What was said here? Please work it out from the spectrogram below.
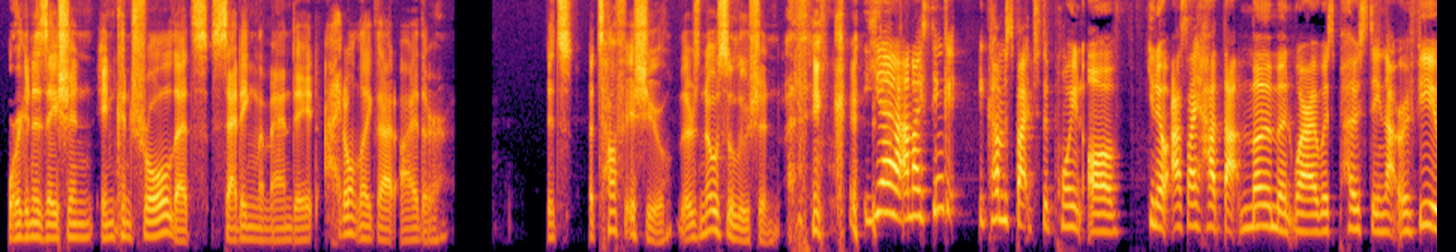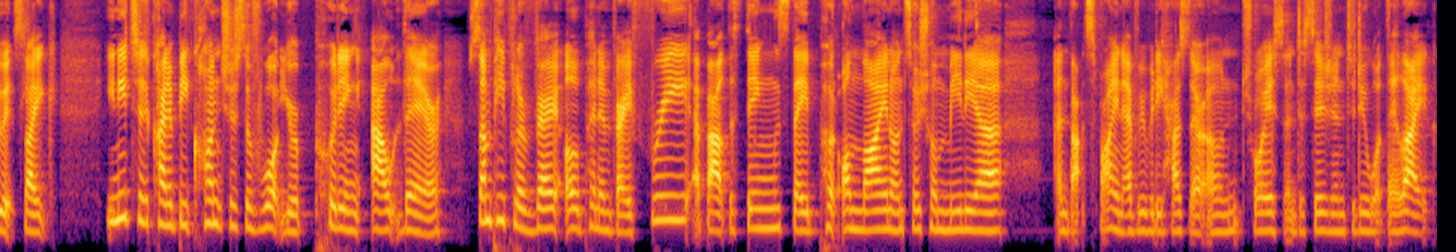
organization in control that's setting the mandate. I don't like that either. It's a tough issue. There's no solution, I think. yeah. And I think it comes back to the point of, you know, as I had that moment where I was posting that review, it's like you need to kind of be conscious of what you're putting out there. Some people are very open and very free about the things they put online on social media, and that's fine. Everybody has their own choice and decision to do what they like.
